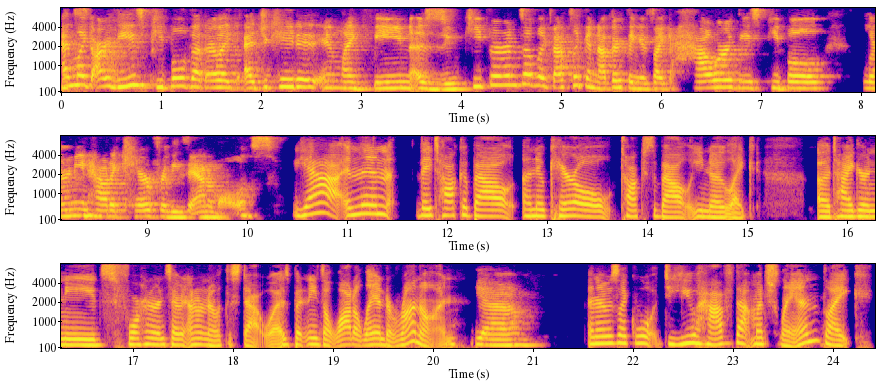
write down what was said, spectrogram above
And like, are these people that are like educated in like being a zookeeper and stuff? Like, that's like another thing is like, how are these people learning how to care for these animals? Yeah, and then they talk about. I know Carole talks about you know like a tiger needs 407. I don't know what the stat was, but it needs a lot of land to run on. Yeah, And I was like, well, do you have that much land? Like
